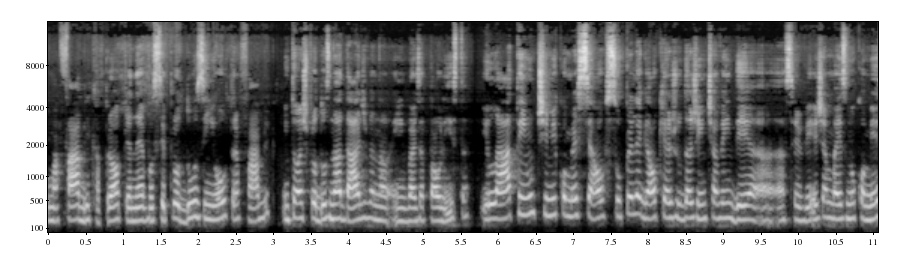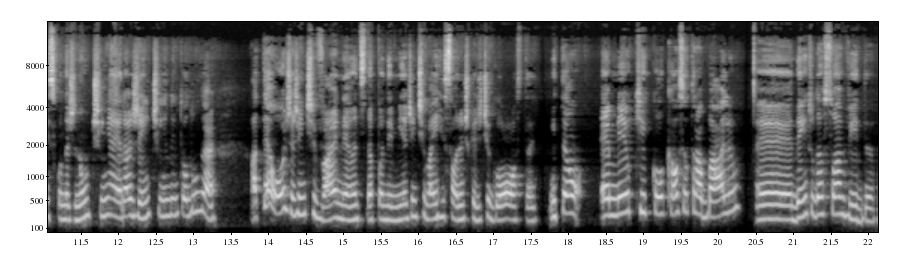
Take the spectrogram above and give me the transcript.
uma fábrica própria, né? Você produz em outra fábrica. Então a gente produz na Dádiva, na, em Varza Paulista. E lá tem um time comercial super legal que ajuda a gente a vender a, a cerveja. Mas no começo, quando a gente não tinha, era a gente indo em todo lugar. Até hoje a gente vai, né? Antes da pandemia, a gente vai em restaurante que a gente gosta. Então, é meio que colocar o seu trabalho é, dentro da sua vida.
